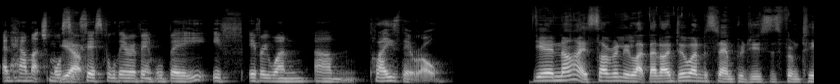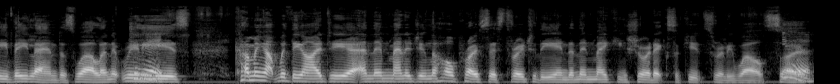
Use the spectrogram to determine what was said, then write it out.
and how much more yep. successful their event will be if everyone um, plays their role. Yeah, nice. I really like that. I do understand producers from TV land as well, and it really yeah. is coming up with the idea and then managing the whole process through to the end and then making sure it executes really well. So yeah.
